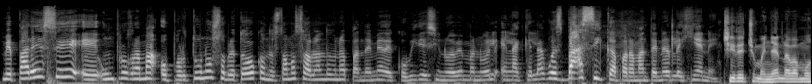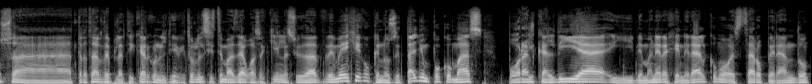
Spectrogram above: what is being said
Me parece eh, un programa oportuno, sobre todo cuando estamos hablando de una pandemia de COVID-19, Manuel, en la que el agua es básica para mantener la higiene. Sí, de hecho, mañana vamos a tratar de platicar con el director del sistema de aguas aquí en la Ciudad de México, que nos detalle un poco más por alcaldía y de manera general cómo va a estar operando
